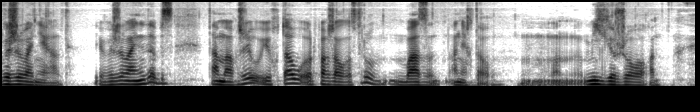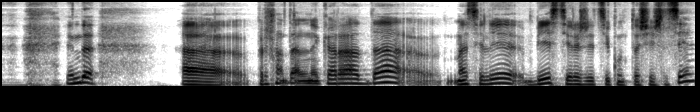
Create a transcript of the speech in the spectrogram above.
выживание қалды. Выживаниеда біз тамақ жеу ұйықтау ұрпақ жалғастыру база анаяқта ол м, мигр жоқ оған енді ә, префронтальный корада мәселе 5-7 секундта шешілсе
